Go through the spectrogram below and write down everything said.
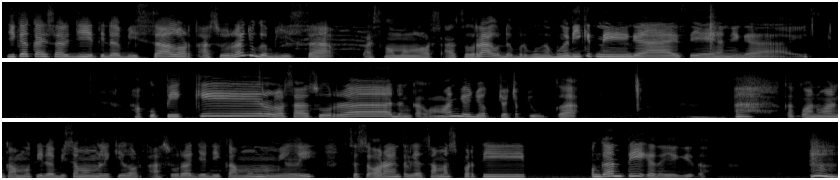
Jika Kaisar Ji tidak bisa, Lord Asura juga bisa. Pas ngomong Lord Asura udah berbunga-bunga dikit nih guys, ya guys. Aku pikir Lord Asura dan Kak Wawan cocok cocok juga. Ah, Kak Wawan, kamu tidak bisa memiliki Lord Asura, jadi kamu memilih seseorang yang terlihat sama seperti pengganti katanya gitu.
